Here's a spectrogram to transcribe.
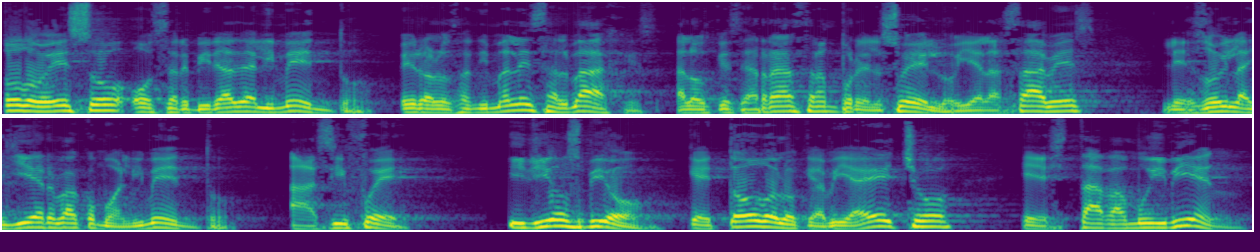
Todo eso os servirá de alimento, pero a los animales salvajes, a los que se arrastran por el suelo, y a las aves, les doy la hierba como alimento. Así fue. Y Dios vio que todo lo que había hecho estaba muy bien.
